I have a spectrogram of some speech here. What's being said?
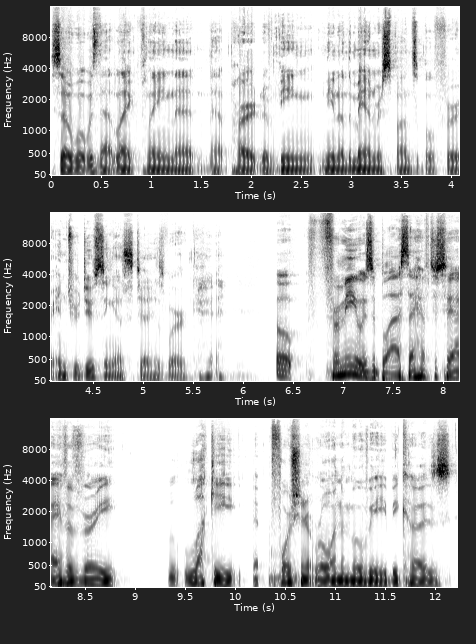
so, what was that like playing that that part of being, you know, the man responsible for introducing us to his work? Oh, for me, it was a blast. I have to say, I have a very lucky, fortunate role in the movie because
